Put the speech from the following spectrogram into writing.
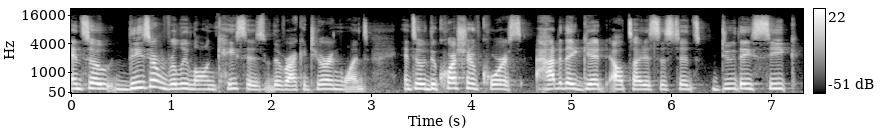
And so these are really long cases, the racketeering ones. And so the question, of course, how do they get outside assistance? Do they seek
